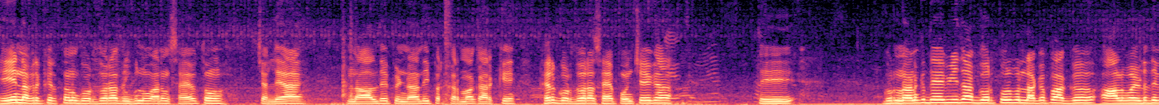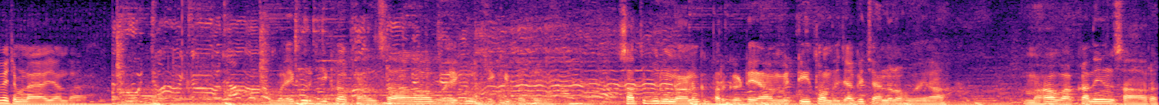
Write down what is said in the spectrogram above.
ਇਹ ਨਗਰ ਕੀਰਤਨ ਗੁਰਦੁਆਰਾ ਦੁਖ ਸਾਹਿਬ ਤੋਂ ਚੱਲਿਆ ਹੈ। ਨਾਲ ਦੇ ਪਿੰਡਾਂ ਦੀ ਪਰਿਕਰਮਾ ਕਰਕੇ ਫਿਰ ਗੁਰਦੁਆਰਾ ਸਾਹਿਬ ਪਹੁੰਚੇਗਾ। ਤੇ ਗੁਰੂ ਨਾਨਕ ਦੇਵ ਜੀ ਦਾ ਗੁਰਪੁਰਬ ਲਗਭਗ ਆਲ ਵਰਲਡ ਦੇ ਵਿੱਚ ਮਨਾਇਆ ਜਾਂਦਾ ਹੈ। ਵਾਹਿਗੁਰੂ ਜੀ ਕਾ ਖਾਲਸਾ, ਵਾਹਿਗੁਰੂ ਜੀ ਕੀ ਫਤਿਹ। ਸਤਿਗੁਰੂ ਨਾਨਕ ਪ੍ਰਗਟਿਆ, ਮਿੱਟੀ ਧੁੰਦ ਜਗ ਚਾਨਣ ਹੋਇਆ। ਮਹਾਵਾਕਾਂ ਦੇ ਅਨੁਸਾਰ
